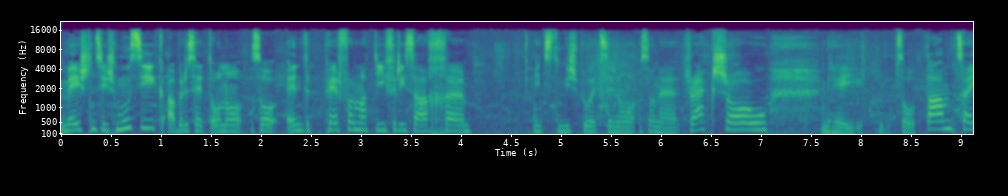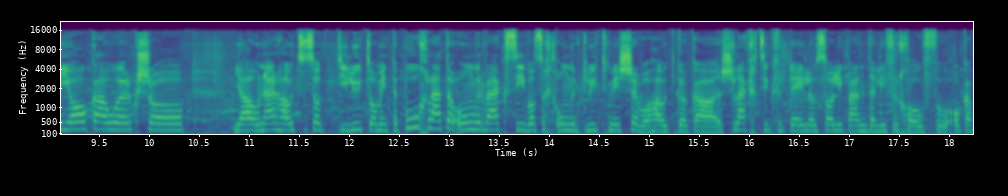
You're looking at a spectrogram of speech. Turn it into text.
meistens ist Musik, aber es hat auch noch so performativere Sachen Jetzt zum Beispiel jetzt noch so eine Drag-Show. Wir haben so Tanzen, Yoga-Workshop. Ja, und dann halt so die Leute, die mit den Bauchläden unterwegs sind, die sich unter die Leute mischen, die halt gehen, verteilen und Solibändchen verkaufen und auch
